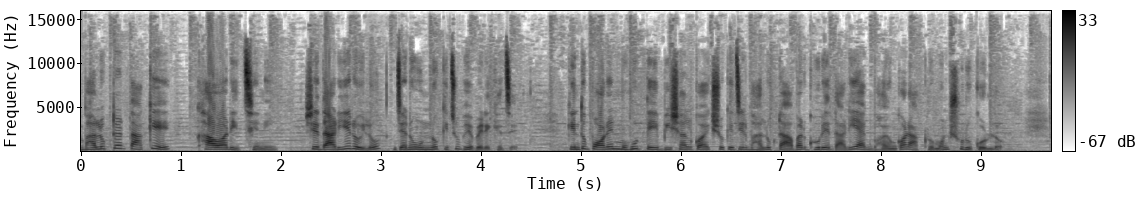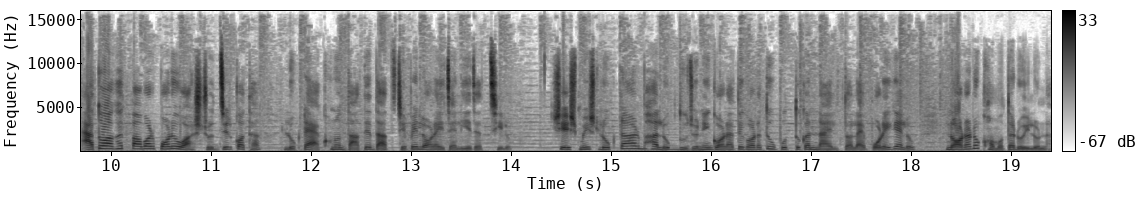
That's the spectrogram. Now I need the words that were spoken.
ভালুকটার তাকে খাওয়ার ইচ্ছে নেই। সে দাঁড়িয়ে রইল, যেন অন্য কিছু ভেবে রেখেছে। কিন্তু পরের মুহূর্তে বিশাল কয়েকশো কেজির ভালুকটা আবার ঘুরে দাঁড়িয়ে এক ভয়ঙ্কর আক্রমণ শুরু করল। এত আঘাত পাওয়ার পরেও আশ্চর্যের কথা, লোকটা এখনও দাঁতে দাঁত চেপে লড়াই চালিয়ে যাচ্ছিল। শেষমেশ লোকটা আর ভালুক দুজনেই গড়াতে গড়াতে উপত্যকার নাইল তলায় পড়ে গেল, নড়ারও ক্ষমতা রইল না।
